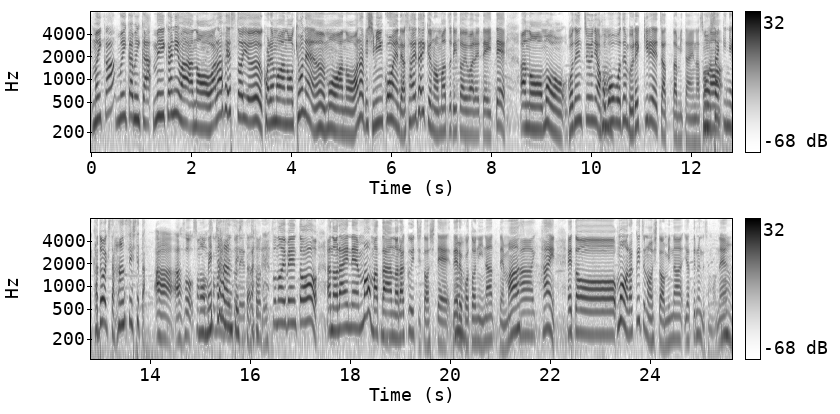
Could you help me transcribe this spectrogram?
6日。6日？6日6日。にはあのわらフェスというこれもあの去年もうあの蕨市民公園では最大級のお祭りと言われていてあのもう午前中にはほぼほぼ全部売れ切れちゃったみたいな、そんなもうさっきね門脇さん反省してた。ああそうそのもうめっちゃ反省してた。そうです。そのイベントをあの来年もまたあの楽市として出ることになってます、はい。えっともう楽市の人はみんなやってるんですもんね、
